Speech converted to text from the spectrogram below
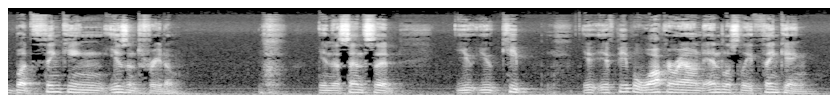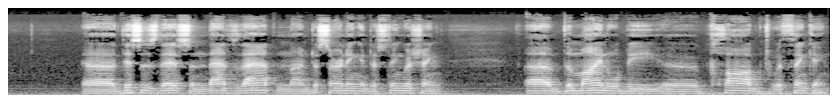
but thinking isn't freedom. in the sense that you, you keep, if people walk around endlessly thinking, uh, this is this and that's that, and I'm discerning and distinguishing, uh, the mind will be uh, clogged with thinking.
